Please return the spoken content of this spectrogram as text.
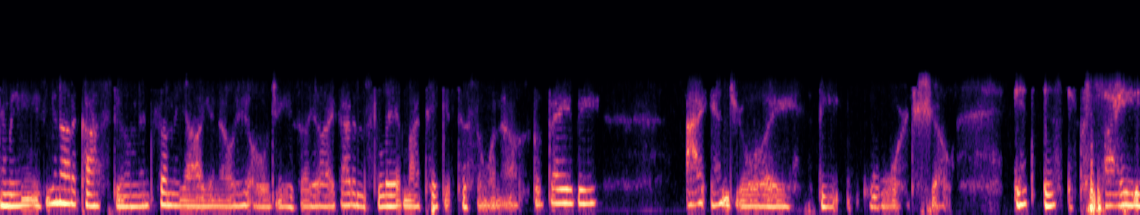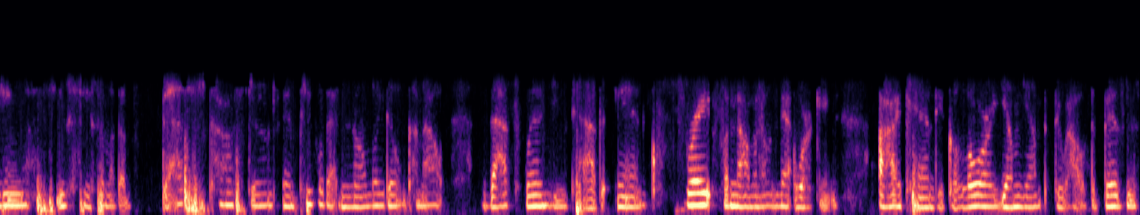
I mean, if you're not a costume, and some of y'all, you know, you're OGs, so you're like, I didn't slid my ticket to someone else. But baby, I enjoy the award show. It is exciting. You see some of the best costumes and people that normally don't come out. That's when you tap in. Great, phenomenal networking. Eye candy galore, yum yum throughout the business.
